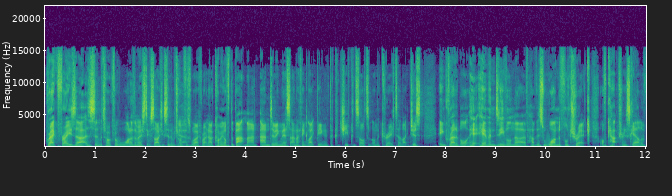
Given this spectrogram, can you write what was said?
Greig Fraser, as a cinematographer, one of the most exciting cinematographers Yeah. work right now, coming off the Batman and doing this, and I think like being the chief consultant on the creator, like just incredible. Hi- Him and Denis Villeneuve have this wonderful trick of capturing scale of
